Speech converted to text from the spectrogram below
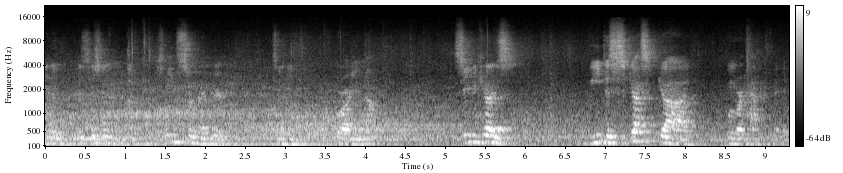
in a position of complete surrender to me, or are you not? See, because we discuss God when we're half committed.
